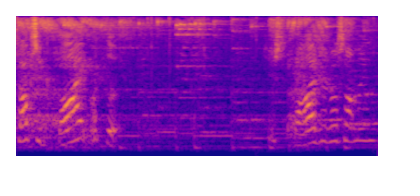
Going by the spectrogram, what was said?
Toxic fight? What the? Just farted or something?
